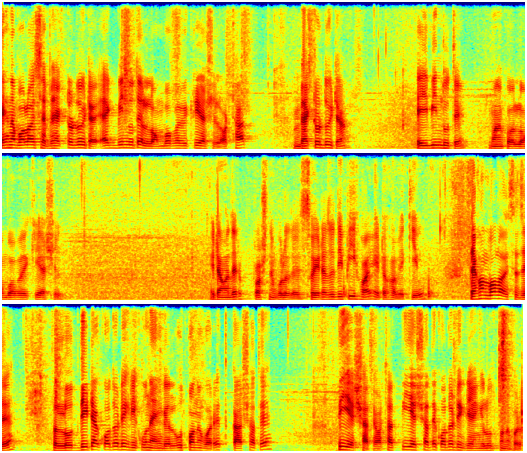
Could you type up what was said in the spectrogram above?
এখানে বলা হয়েছে ভেক্টর দুইটা এক বিন্দুতে লম্বভাবে ক্রিয়াশীল, অর্থাৎ ভেক্টর দুইটা এই বিন্দুতে, মনে করো, লম্বভাবে ক্রিয়াশীল। এটা আমাদের প্রশ্নে বলে দেয়। সো এটা যদি পি হয়, এটা হবে কিউ তো এখন বলা হয়েছে যে লদ্দিটা কত ডিগ্রি কোন অ্যাঙ্গেল উৎপন্ন করে? কার সাথে? পি এর সাথে, অর্থাৎ পি এর সাথে কত ডিগ্রি অ্যাঙ্গেল উৎপন্ন করে?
